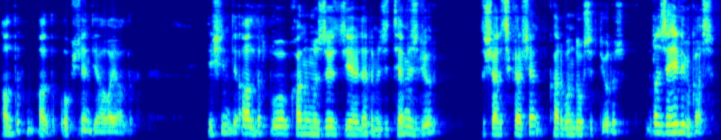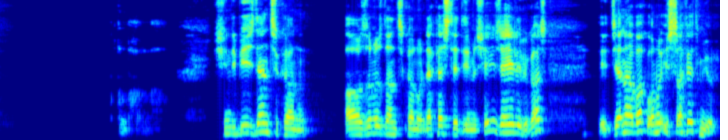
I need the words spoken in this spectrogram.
Aldık mı? Aldık. Oksijen diye havayı aldık. E şimdi aldık bu kanımızı, ciğerlerimizi temizliyor. Dışarı çıkarken karbondioksit diyoruz. Bu da zehirli bir gaz. Allah Allah. Şimdi bizden çıkan ağzımızdan çıkan o nefes dediğimiz şey zehirli bir gaz. E, Cenab-ı Hak onu israf etmiyor.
